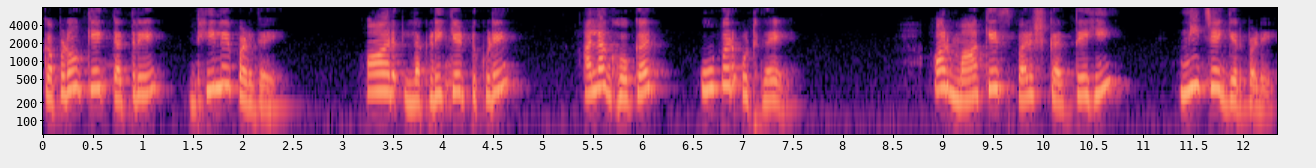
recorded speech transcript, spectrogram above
कपड़ों के कतरे ढीले पड़ गए और लकड़ी के टुकड़े अलग होकर ऊपर उठ गए। और माँ के स्पर्श करते ही नीचे गिर पड़े।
